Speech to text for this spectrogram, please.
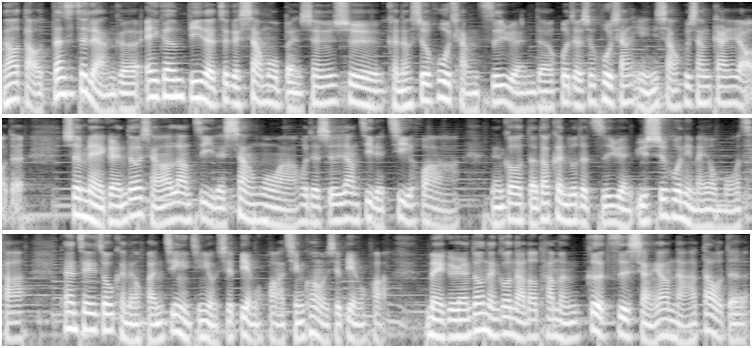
然后导，但是这两个 A 跟 B 的这个项目本身是可能是互抢资源的，或者是互相影响、互相干扰的，所以每个人都想要让自己的项目啊，或者是让自己的计划啊，能够得到更多的资源。于是乎，你们有摩擦。但这一周可能环境已经有些变化，情况有些变化，每个人都能够拿到他们各自想要拿到的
